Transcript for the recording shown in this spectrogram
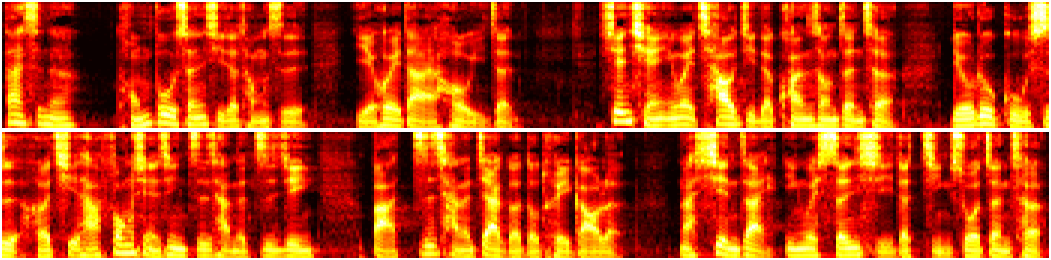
但是呢，同步升息的同时，也会带来后遗症。先前因为超级的宽松政策流入股市和其他风险性资产的资金，把资产的价格都推高了。那现在因为升息的紧缩政策，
